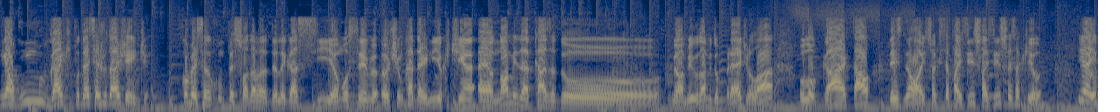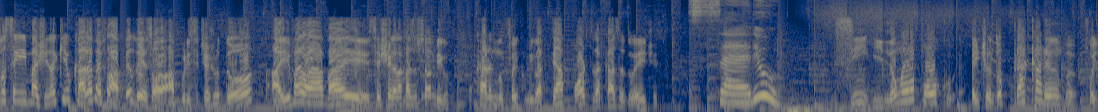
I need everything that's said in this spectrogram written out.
em algum lugar que pudesse ajudar a gente conversando com o pessoal da delegacia, eu mostrei, meu, eu tinha um caderninho que tinha é, o nome da casa do meu amigo, o nome do prédio lá, o lugar tal. Eles, não, ó, isso aqui você faz isso, faz isso, faz aquilo. E aí você imagina que o cara vai falar, beleza, ó, a polícia te ajudou, aí vai lá, vai, você chega na casa do seu amigo. O cara não foi comigo até a porta da casa do Age. Sério? Sim, e não era pouco. A gente andou pra caramba. Foi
